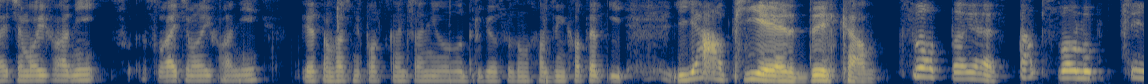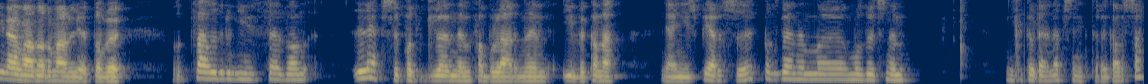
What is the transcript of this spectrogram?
Słuchajcie moi fani, słuchajcie moi fani, jestem właśnie po skończeniu drugiego sezonu Hazbin Hotel i ja pierdykam. Co to jest? Absolut cinema normalnie to by. Bo cały drugi sezon lepszy pod względem fabularnym i wykonania niż pierwszy. Pod względem e, muzycznym niektóre lepsze, niektóre gorsze,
